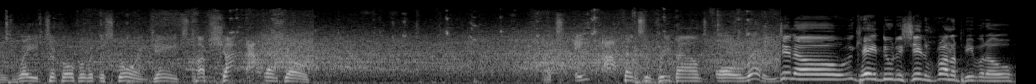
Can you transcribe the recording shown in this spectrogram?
As Wade took over with the scoring, James, tough shot, that won't go. That's eight offensive rebounds already. You know, we can't do this shit in front of people, though.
